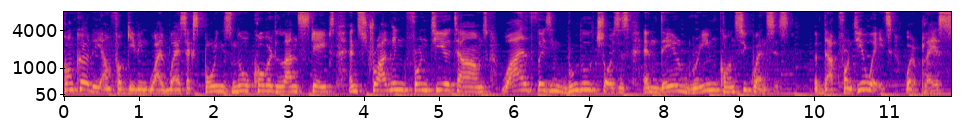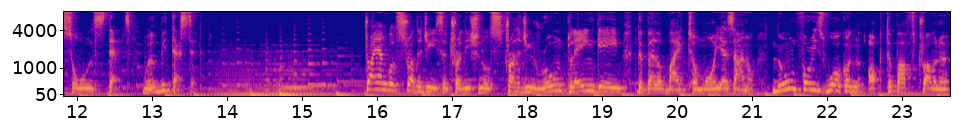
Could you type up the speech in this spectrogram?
Conquer the unforgiving Wild West, exploring snow-covered landscapes and struggling frontier towns while facing brutal choices and their grim consequences. The dark frontier waits, where players' soul's depth will be tested. Triangle Strategy is a traditional strategy role-playing game developed by Tomoya known for his work on Octopath Traveler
